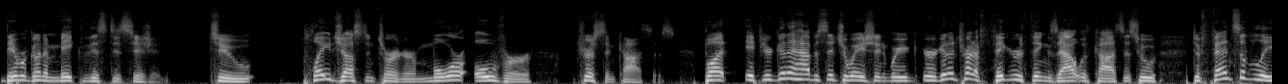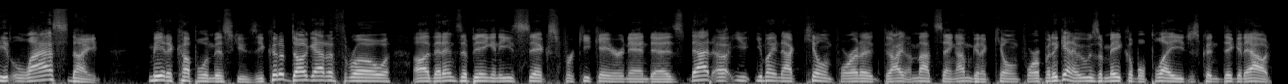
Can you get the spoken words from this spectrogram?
they were going to make this decision to play Justin Turner more over Triston Casas. But if you're going to have a situation where you're going to try to figure things out with Casas, who defensively last night made a couple of miscues. He could have dug out a throw uh, that ends up being an E6 for Kike Hernandez. That uh, you, you might not kill him for it. I, am not saying I'm going to kill him for it, but again, it was a makeable play. He just couldn't dig it out.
